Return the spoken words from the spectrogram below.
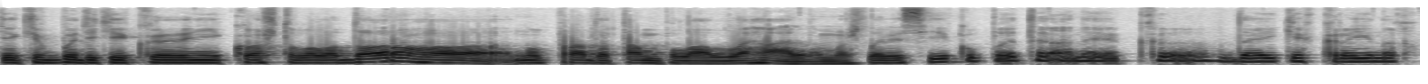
як і в будь-якій країні коштувала дорого. Ну, правда, там була легальна можливість її купити, а не як в деяких країнах.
